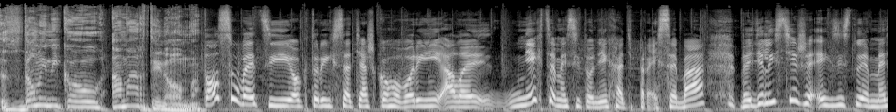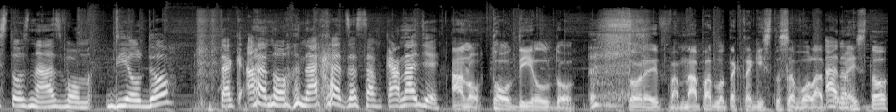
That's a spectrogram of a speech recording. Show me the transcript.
s Dominikou a Martinom. To sú veci, o ktorých sa ťažko hovorí, ale nechceme si to nechať pre seba. Vedeli ste, že existuje mesto s názvom Dildo? Tak áno, nachádza sa v Kanade. Áno, to dildo, ktoré vám napadlo, tak takisto sa volá to Áno. mesto.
